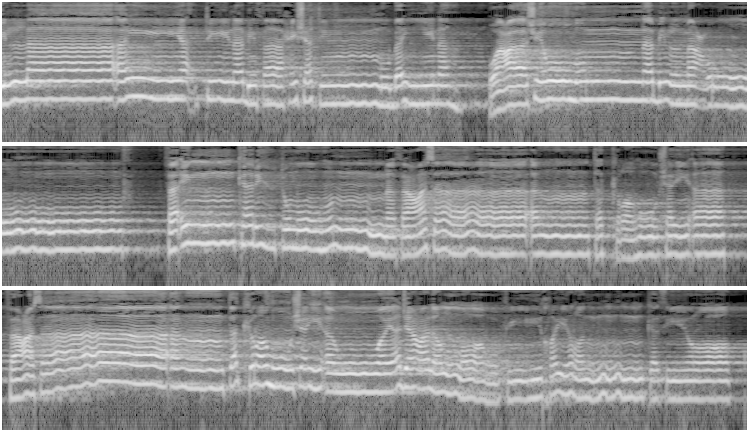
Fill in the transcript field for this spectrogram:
إلا أن يأتين بفاحشة مبينة وعاشروهن بالمعروف فإن كرهتموهن فعسى أن تكرهوا شيئا فعسى أن تكرهوا شيئا ويجعل الله فيه خيرا كثيرا.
